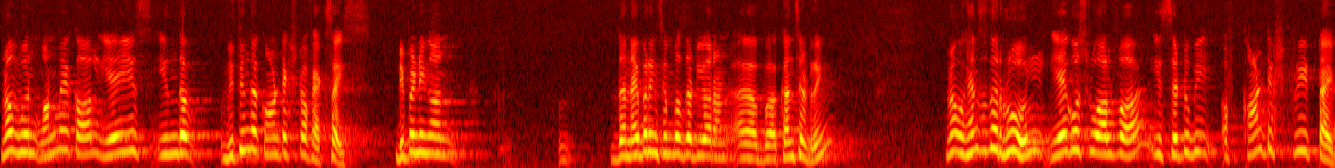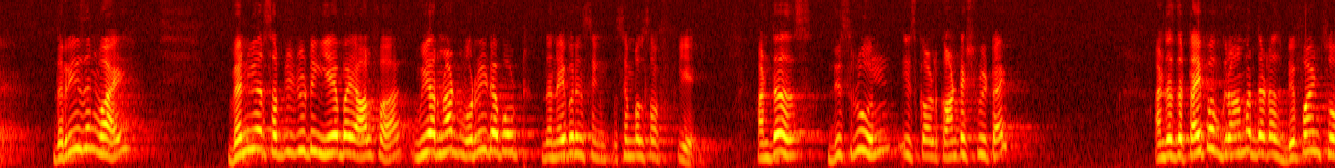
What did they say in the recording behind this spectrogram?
Now, when one may call A is in the within the context of xi's depending on the neighboring symbols that you are uh, considering. Now, hence the rule A goes to alpha is said to be of context free type. The reason why when we are substituting A by alpha, we are not worried about the neighboring symbols of A and thus this rule is called context free type and as the type of grammar that was defined so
